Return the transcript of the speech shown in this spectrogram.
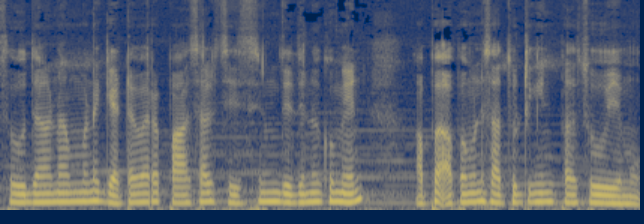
සූදානම් වන ගැටවර පාසල් සිසිුම් දෙදෙනකුමෙන් අප අපමණ සතුටිකින් පසූයමු.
